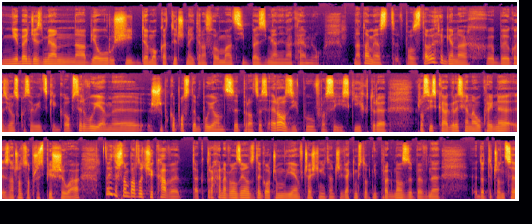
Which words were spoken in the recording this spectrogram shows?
nie będzie zmian na Białorusi demokratycznej transformacji bez zmiany na Kremlu. Natomiast w pozostałych regionach byłego Związku Sowieckiego obserwujemy szybko postępujący proces erozji wpływów rosyjskich, które rosyjska agresja na Ukrainę znacząco przyspieszyła. To jest zresztą bardzo ciekawe, tak trochę nawiązując do tego, o czym mówiłem wcześniej, to znaczy w jakim stopniu prognozy pewne dotyczące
